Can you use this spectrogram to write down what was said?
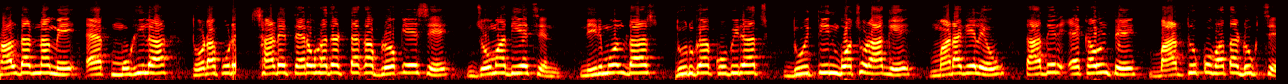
হালদার নামে এক মহিলা ধরা পড়ে সাড়ে তেরো হাজার টাকা ব্লকে এসে জমা দিয়েছেন। নির্মল দাস, দুর্গা কবিরাজ দুই তিন বছর আগে মারা গেলেও তাদের অ্যাকাউন্টে বার্ধক্য ভাতা ঢুকছে।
